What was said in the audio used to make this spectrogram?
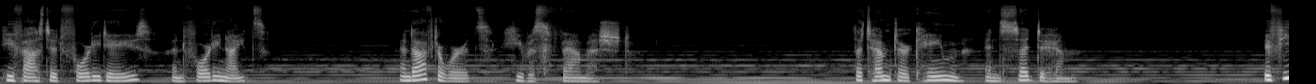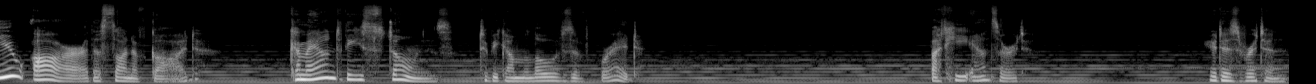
He fasted forty days and forty nights, and afterwards he was famished. The tempter came and said to him, If you are the Son of God, command these stones to become loaves of bread. But he answered, It is written,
